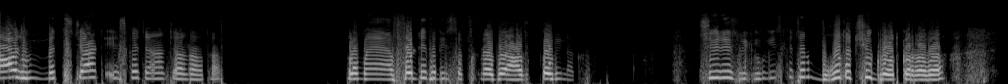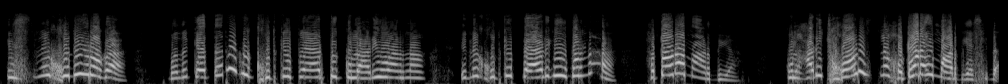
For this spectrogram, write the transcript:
آج مکس چیٹ اس کا چینل چل رہا تھا تو میں فورٹی تھری سبسکرائبر آج کبھی نہ کروا سیریسلی کیونکہ اس کا چینل بہت اچھی گروتھ کر رہا تھا۔ اس نے خود ہی روکا۔ مطلب کہتا نا کہ خود کے پیر پہ کلاڑی مارنا، اس نے خود کے پیر کے اوپر نا ہتھوڑا مار دیا۔ کلاڑی چھوڑ، اس نے ہتھوڑا ہی مار دیا سیدھا۔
